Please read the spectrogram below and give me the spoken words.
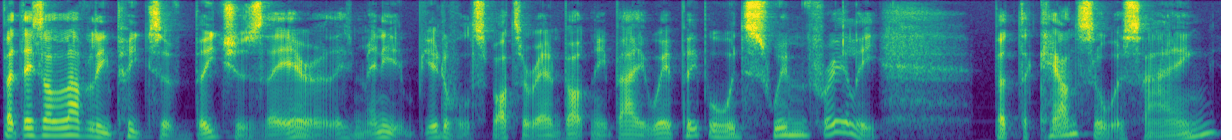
But there's a lovely piece of beaches there. There's many beautiful spots around Botany Bay where people would swim freely. But the council was saying,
